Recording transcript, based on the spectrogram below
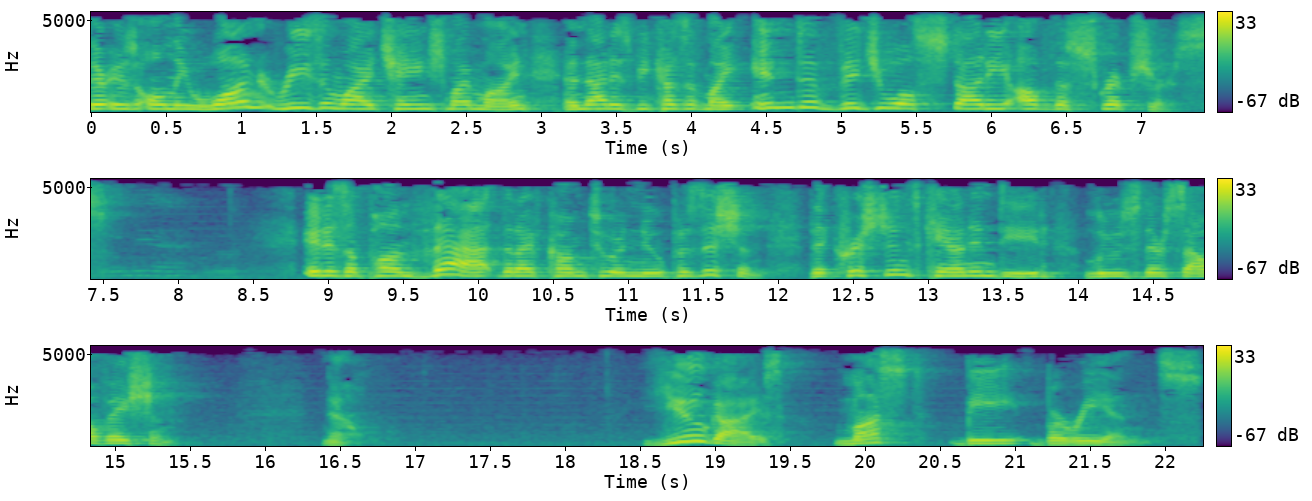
There is only one reason why I changed my mind, and that is because of my individual study of the scriptures. It is upon that that I've come to a new position that Christians can indeed lose their salvation. Now, you guys must be Bereans.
